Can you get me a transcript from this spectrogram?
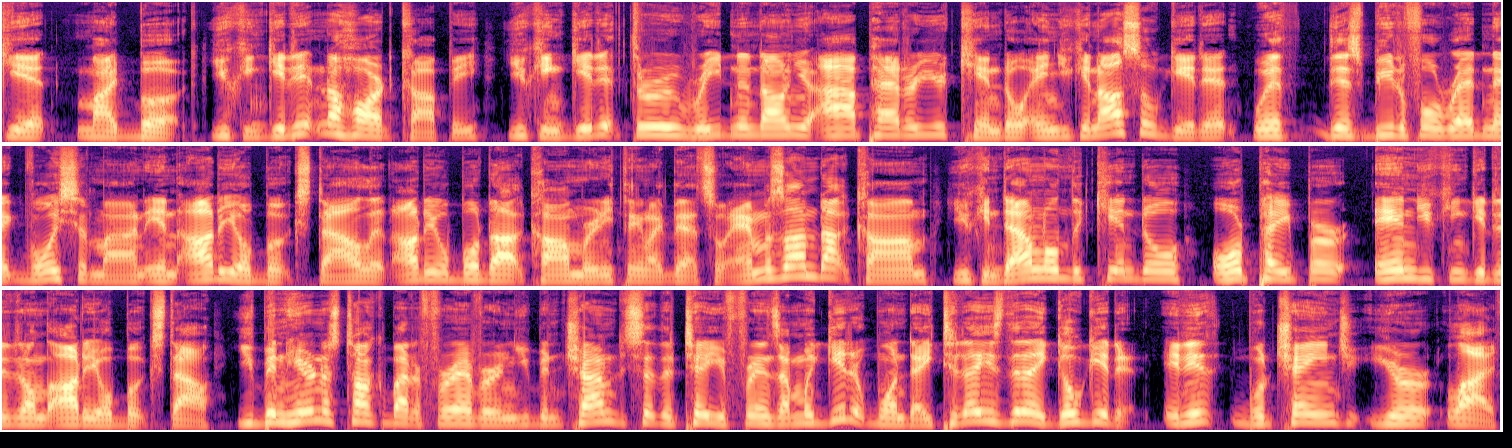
get my book. You can get it in a hard copy. You can get it through reading it on your iPad or your Kindle, and you can also get it with this beautiful redneck voice of mine in audiobook style at audible.com or anything like that. So amazon.com, you can download the Kindle or paper, and you can get it on the audiobook style. You've been hearing us talk about it forever, and you've been trying to sit there tell your friends, I'm going to get it one day. Today is the day. Go get it. And it will change your life.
